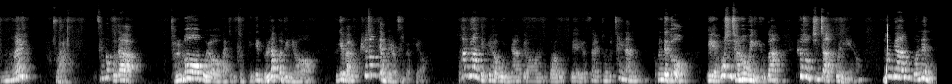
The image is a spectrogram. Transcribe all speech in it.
정말 좋아요. 생각보다 젊어 보여가지고 좀 되게 놀랐거든요. 그게 바로 표정 때문이라고 생각해요. 황교안 대표하고 이낙연 후보하고 예, 6살 정도 차이 나는 그런데도 예, 훨씬 젊어 보이는 이유가 표정 진짜 압권이에요. 황교안 후보는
